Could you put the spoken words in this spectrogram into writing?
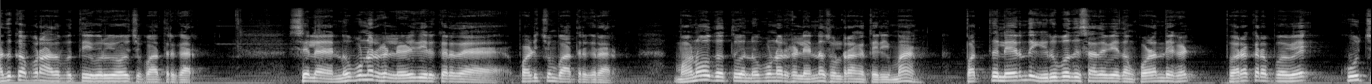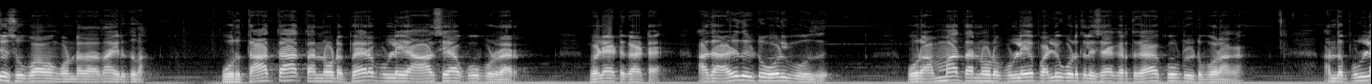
அதுக்கப்புறம் அதை பற்றி இவர் யோசித்து பார்த்துருக்கார். சில நிபுணர்கள் எழுதியிருக்கிறத படித்தும் பார்த்துருக்கிறார். மனோதத்துவ நிபுணர்கள் என்ன சொல்கிறாங்க தெரியுமா? பத்துலேருந்து இருபது சதவீதம் குழந்தைகள் பிறக்கிறப்பவே கூச்ச சுபாவம் கொண்டதாக தான் இருக்குதான். ஒரு தாத்தா தன்னோட பேர பிள்ளைய ஆசையாக கூப்பிடுறார். விளையாட்டு காட்ட. அதை அழுதுகிட்டு ஓடி போகுது. ஒரு அம்மா தன்னோட பிள்ளைய பள்ளிக்கூடத்தில் சேர்க்கறதுக்காக கூப்பிட்டுக்கிட்டு போகிறாங்க அந்த புள்ள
